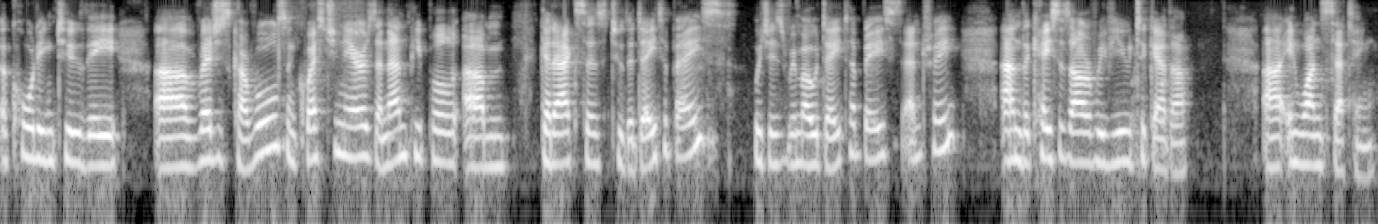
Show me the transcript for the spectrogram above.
according to the uh, Regiscar rules and questionnaires, and then people um, get access to the database, which is remote database entry, and the cases are reviewed together. Uh, in one setting.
